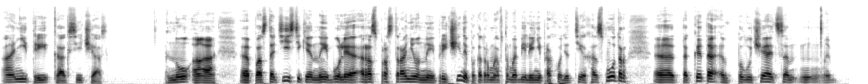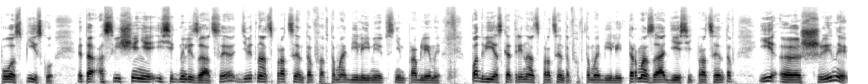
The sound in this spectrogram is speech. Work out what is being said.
а не 3, как сейчас. Ну а э, по статистике наиболее распространенные причины, по которым автомобили не проходят техосмотр, э, так это э, получается по списку. Это освещение и сигнализация. 19% автомобилей имеют с ним проблемы. Подвеска 13% автомобилей. Тормоза 10%. И э, шины,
